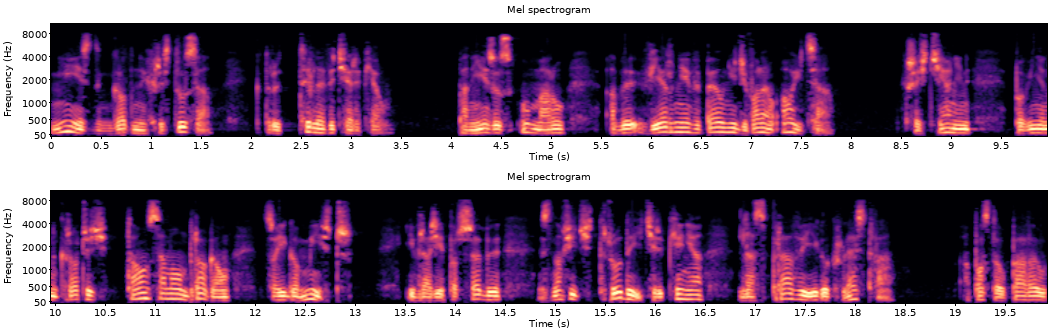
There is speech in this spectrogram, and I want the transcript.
nie jest godny Chrystusa, który tyle wycierpiał. Pan Jezus umarł, aby wiernie wypełnić wolę Ojca. Chrześcijanin powinien kroczyć tą samą drogą, co jego mistrz i w razie potrzeby znosić trudy i cierpienia dla sprawy Jego Królestwa. Apostoł Paweł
